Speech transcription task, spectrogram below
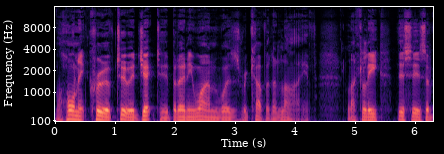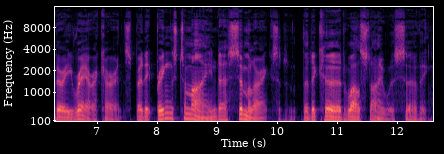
The Hornet crew of two ejected, but only one was recovered alive. Luckily, this is a very rare occurrence, but it brings to mind a similar accident that occurred whilst I was serving.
